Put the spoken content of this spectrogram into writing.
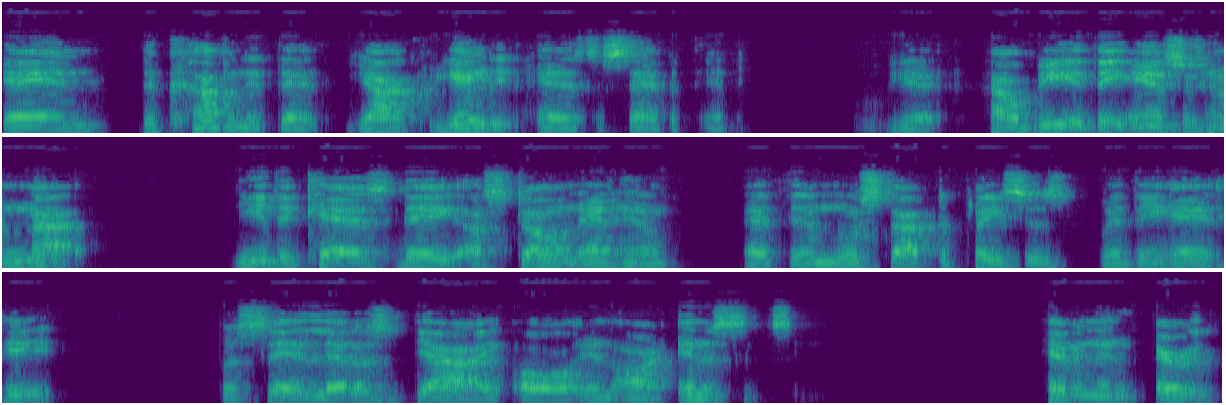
and the covenant that Yah created has the Sabbath in it. Yet, howbeit they answered him not, neither cast they a stone at him, at them, nor stop the places where they had hid, but said, Let us die all in our innocency. Heaven and earth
